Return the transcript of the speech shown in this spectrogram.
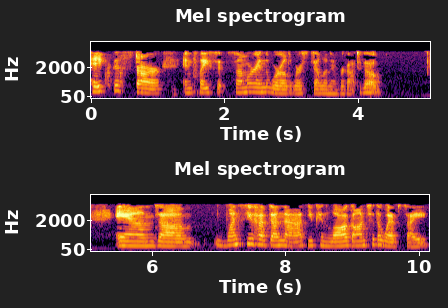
take this star and place it somewhere in the world where Stella never got to go. And um, once you have done that, you can log on to the website.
